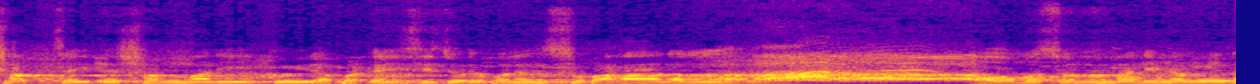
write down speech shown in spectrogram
সবচাইতে সম্মানী কইরা পাঠাইছি। জোরে বলেন, সুবহানাল্লাহ। ও মুসলমান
